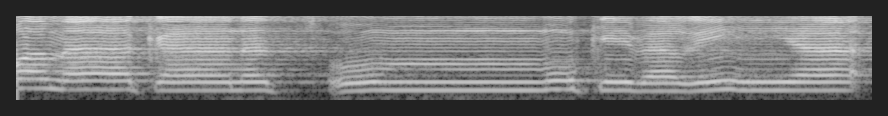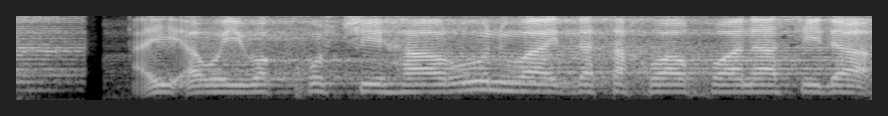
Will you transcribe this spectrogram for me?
وما كانت أمك بغيا؟ ئەی ئەوەی وەک خوشتی هاڕون واید لە تەخوا و خواناسیدا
